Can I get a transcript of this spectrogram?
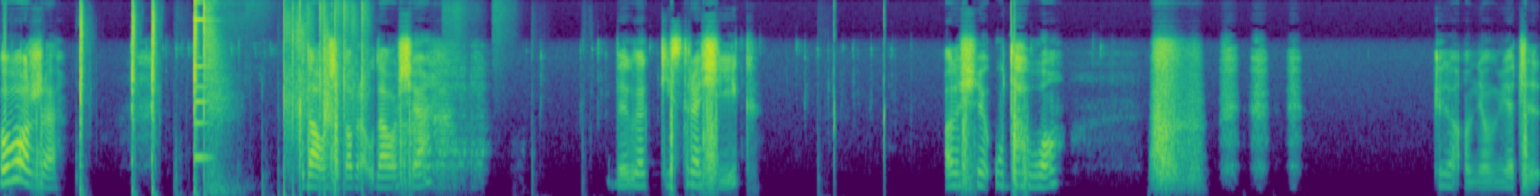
O Boże! Udało się, dobra, udało się. Był lekki stresik. Ale się udało. Ile on miał mieczy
